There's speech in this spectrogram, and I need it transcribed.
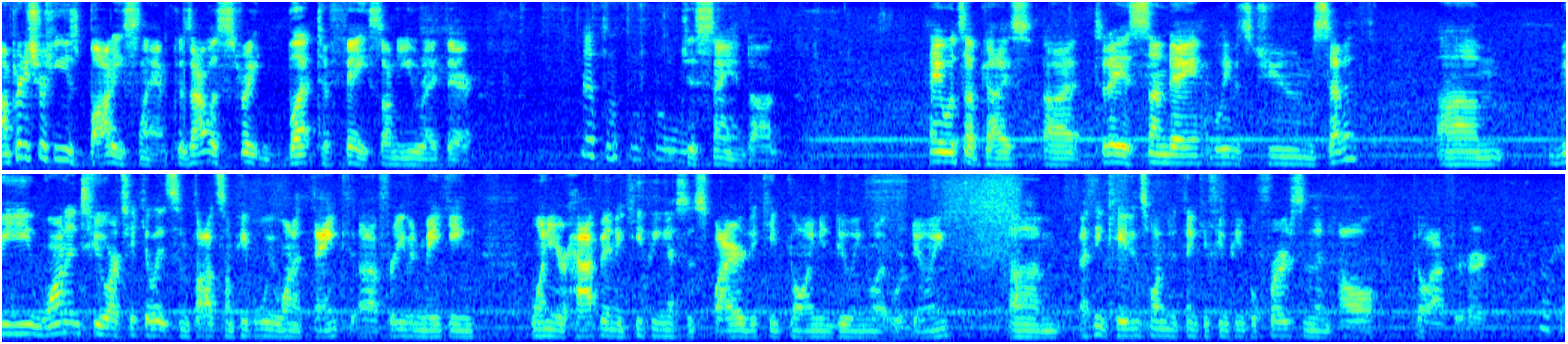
I'm pretty sure he used Body Slam because that was straight butt to face on you right there. Just saying, dog. Hey, what's up, guys? Uh, today is Sunday. I believe it's June 7th. Um, we wanted to articulate some thoughts on people we want to thank uh, for even making one year happen and keeping us inspired to keep going and doing what we're doing. Um, I think Cadence wanted to thank a few people first, and then I'll go after her. Okay.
